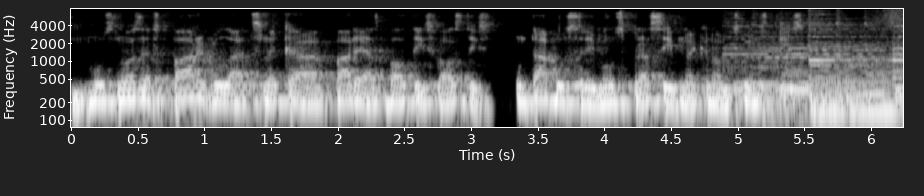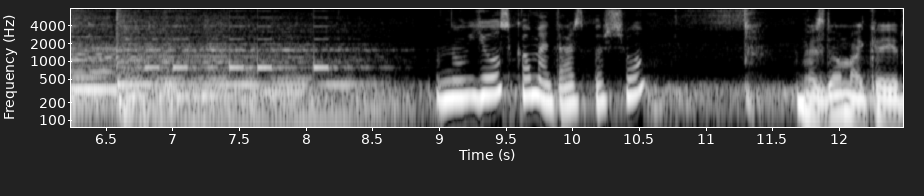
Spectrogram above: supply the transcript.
mūsu nozares pārregulētas nekā pārējās Baltijas valstīs. Un tā būs arī mūsu prasība no ekonomikas ministrijas. Nu, jūsu komentārs par šo? Nu, es domāju, ka ir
